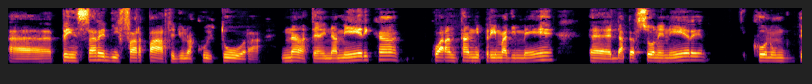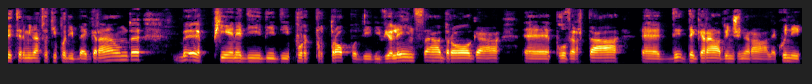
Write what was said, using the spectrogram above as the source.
uh, pensare di far parte di una cultura nata in America 40 anni prima di me eh, da persone nere con un determinato tipo di background, beh, piene di, di, di pur, purtroppo di, di, violenza, droga, eh, povertà, eh, de- degrado in generale. Quindi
